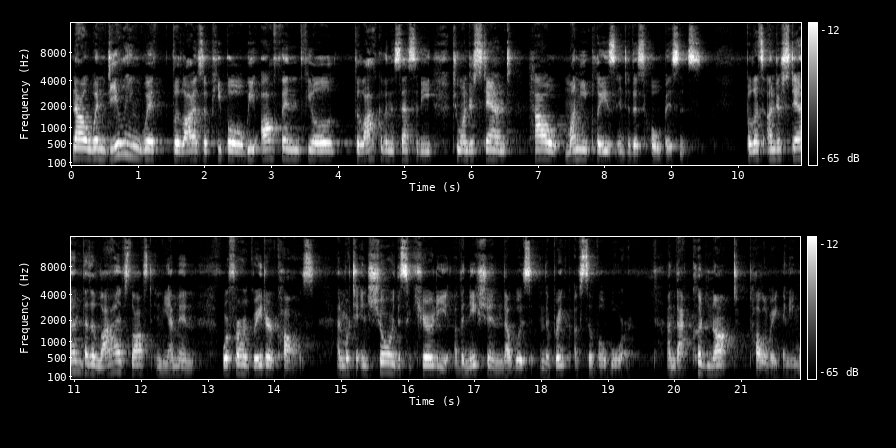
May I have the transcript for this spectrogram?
Now, when dealing with the lives of people, we often feel the lack of a necessity to understand how money plays into this whole business. But let's understand that the lives lost in Yemen were for a greater cause and were to ensure the security of a nation that was in the brink of civil war and that could not tolerate anymore.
